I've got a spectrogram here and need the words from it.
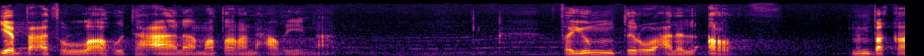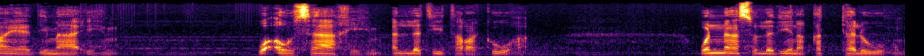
يبعث الله تعالى مطرا عظيما فيمطر على الأرض من بقايا دمائهم وأوساخهم التي تركوها والناس الذين قتلوهم.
